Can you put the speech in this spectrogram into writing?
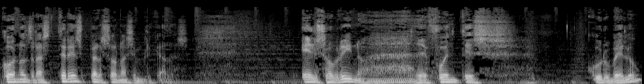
con otras tres personas implicadas. El sobrino de Fuentes Curbelo,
